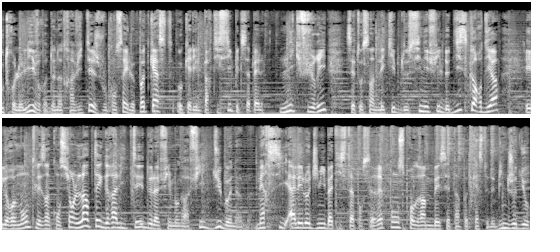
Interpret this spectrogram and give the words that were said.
outre le livre de notre invité, je vous conseille le podcast auquel il participe. Il s'appelle Nick Fury. C'est au sein de l'équipe de cinéphiles de Discordia et il remonte les inconscients l'intégralité de la filmographie du bonhomme. Merci à Lélo Jimmy Battista pour ses réponses. Programme B, c'est un podcast de Binge Audio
